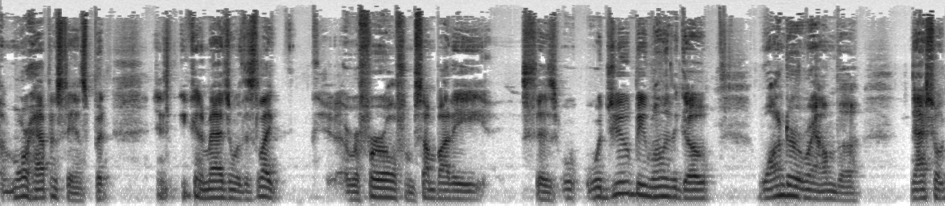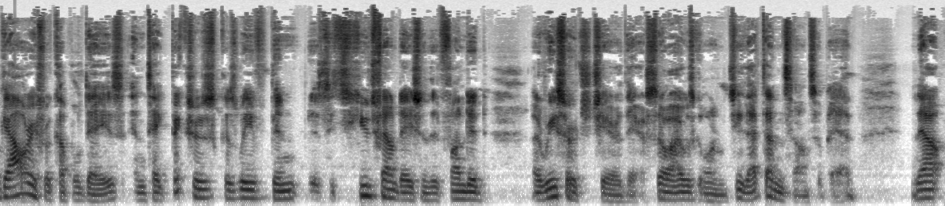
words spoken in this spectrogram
more happenstance, but you can imagine what it's like. A referral from somebody says, "Would you be willing to go wander around the National Gallery for a couple days and take pictures?" Because we've been it's a huge foundation that funded a research chair there. So I was going, "Gee, that doesn't sound so bad." Now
